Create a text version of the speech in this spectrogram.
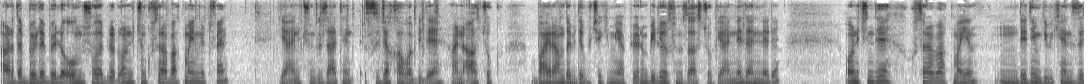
arada böyle böyle olmuş olabilir. Onun için kusura bakmayın lütfen. Yani çünkü zaten sıcak hava bir de hani az çok bayramda bir de bu çekimi yapıyorum. Biliyorsunuz az çok yani nedenleri. Onun için de kusura bakmayın. Hmm, Dediğim gibi kendinize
